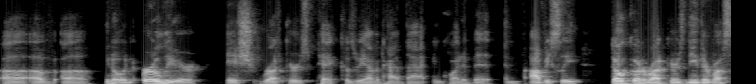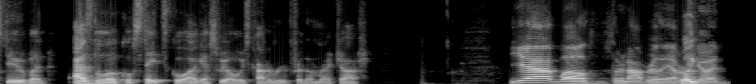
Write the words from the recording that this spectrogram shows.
uh, of uh, you know an earlier ish Rutgers pick because we haven't had that in quite a bit. And obviously, don't go to Rutgers. Neither of us do. But as the local state school, I guess we always kind of root for them, right, Josh? Yeah. Well, they're not really ever well, good,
